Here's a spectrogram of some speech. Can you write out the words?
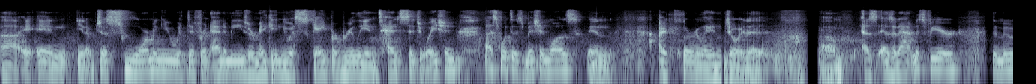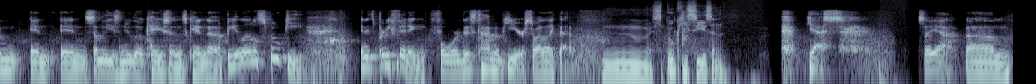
uh, and you know, just swarming you with different enemies or making you escape a really intense situation. That's what this mission was, and I thoroughly enjoyed it. Um, as as an atmosphere, the moon in in some of these new locations can uh, be a little spooky, and it's pretty fitting for this time of year. So I like that. Mm, spooky season. Yes. So yeah, um,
